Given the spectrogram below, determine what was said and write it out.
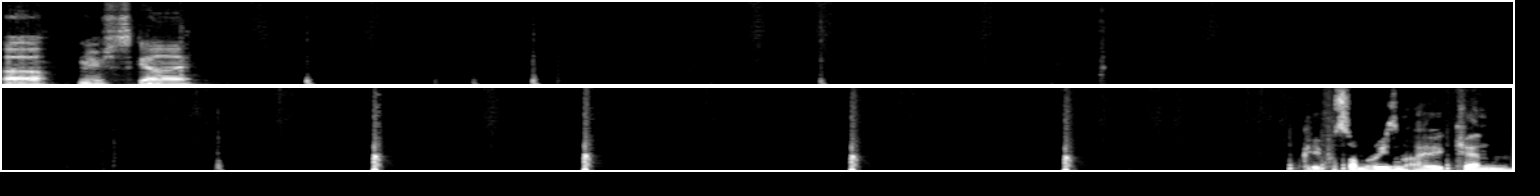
uh, near sky. Okay, for some reason I can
